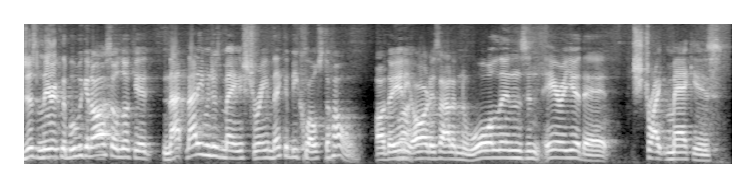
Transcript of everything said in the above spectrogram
just lyrically, but we can also look at not not even just mainstream. They could be close to home. Are there any right. artists out of New Orleans and area that strike Mac as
